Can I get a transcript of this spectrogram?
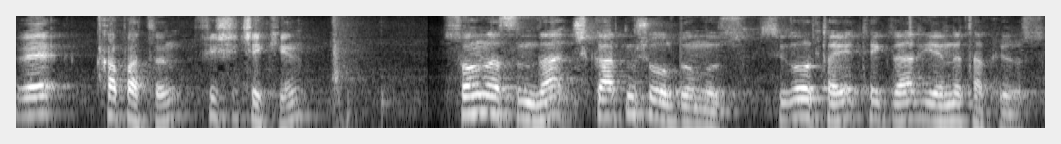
ve kapatın. Fişi çekin. Sonrasında çıkartmış olduğumuz sigortayı tekrar yerine takıyoruz.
